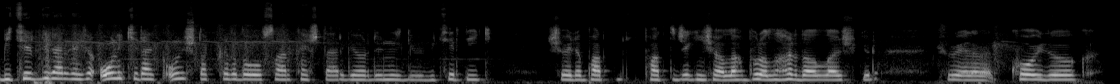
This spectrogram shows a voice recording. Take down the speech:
Bitirdik arkadaşlar. 12 dakika 13 dakikada da olsa arkadaşlar gördüğünüz gibi bitirdik. Şöyle pat, patlayacak inşallah buralarda Allah'a şükür. Şuraya da koyduk.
